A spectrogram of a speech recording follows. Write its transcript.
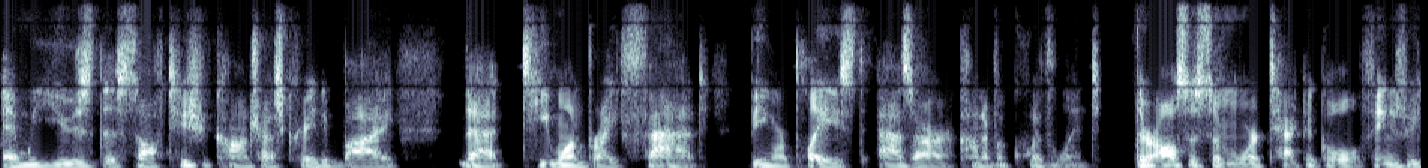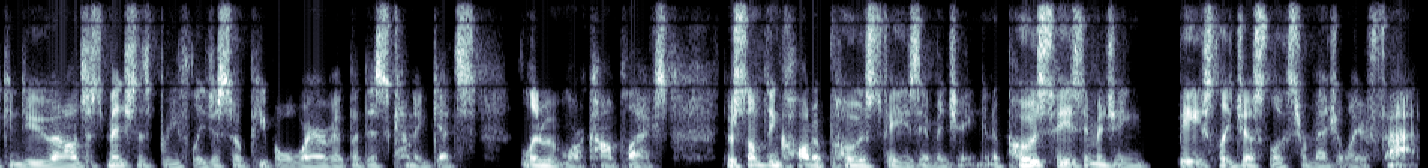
and we use the soft tissue contrast created by that T1 bright fat being replaced as our kind of equivalent. There are also some more technical things we can do. And I'll just mention this briefly just so people are aware of it, but this kind of gets a little bit more complex. There's something called opposed phase imaging. And opposed phase imaging basically just looks for medullary fat.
